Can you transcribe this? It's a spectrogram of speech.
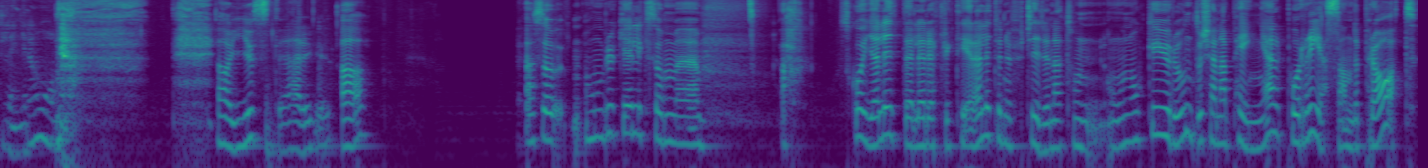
längre än hon. Ja, just det. Herregud. Ja. Alltså, hon brukar liksom ah, skoja lite eller reflektera lite nu för tiden att hon, hon åker ju runt och tjänar pengar på resande prat.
